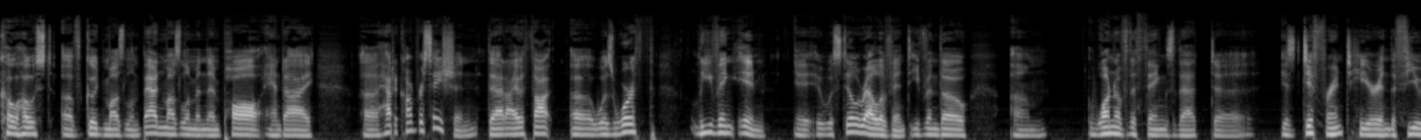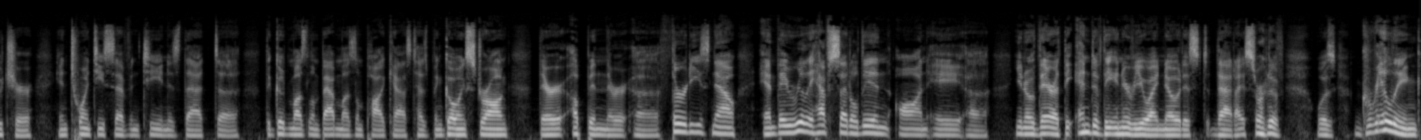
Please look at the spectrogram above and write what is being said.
co-host of Good Muslim, Bad Muslim, and then Paul and I uh, had a conversation that I thought uh, was worth leaving in. It, it was still relevant, even though um, one of the things that uh, is different here in the future in 2017 is that uh, the Good Muslim Bad Muslim podcast has been going strong. They're up in their uh, 30s now, and they really have settled in on a uh, you know there at the end of the interview. I noticed that I sort of was grilling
